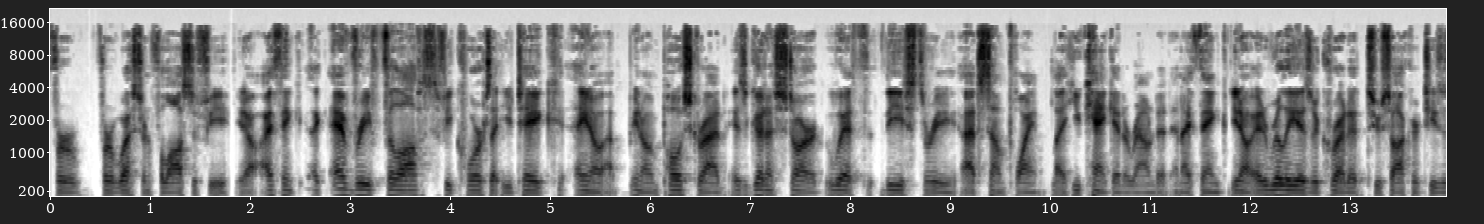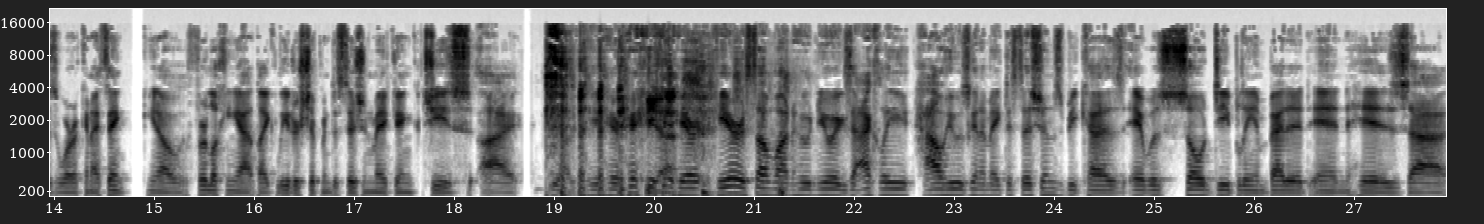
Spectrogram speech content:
for for Western philosophy. You know, I think like every philosophy course that you take, you know, uh, you know, in post grad is gonna start with these three at some point. Like you can't get around it. And I think, you know, it really is a credit to Socrates' work. And I think, you know, if we're looking at like leadership and decision making, geez, I you know, here, yeah. here, here is someone who knew exactly how he was going to make decisions because it was so deeply embedded in his uh,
